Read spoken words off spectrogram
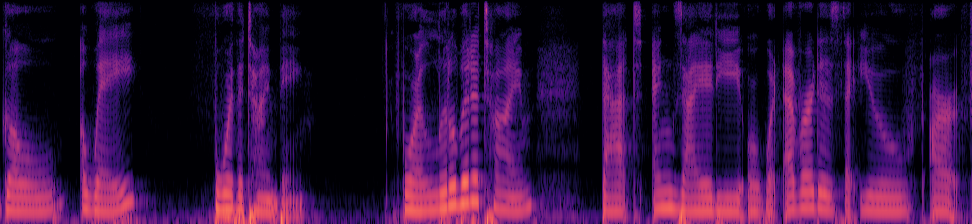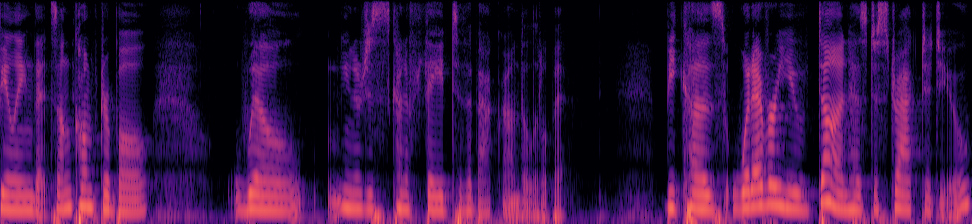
go away for the time being. For a little bit of time, that anxiety or whatever it is that you are feeling that's uncomfortable will, you know, just kind of fade to the background a little bit. Because whatever you've done has distracted you,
